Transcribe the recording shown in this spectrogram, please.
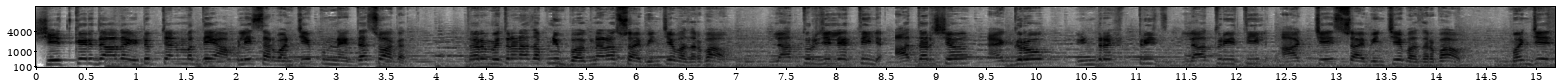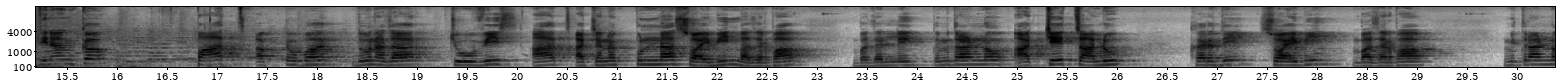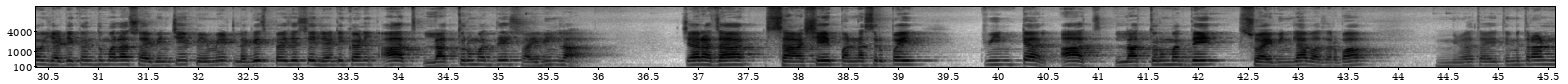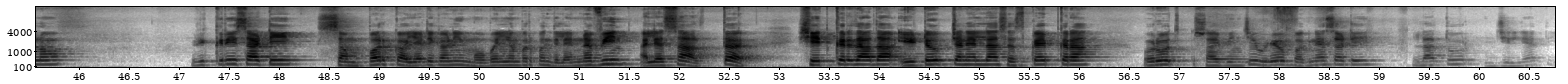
शेतकरी दादा युट्यूब चॅनलमध्ये आपले सर्वांचे पुन्हा एकदा स्वागत. तर मित्रांनो आज आपण बघणार आहोत सोयाबीनचे बाजारभाव. लातूर जिल्ह्यातील आदर्श ॲग्रो इंडस्ट्रीज लातूर येथील आजचे सोयाबीनचे बाजारभाव. म्हणजे दिनांक पाच ऑक्टोबर दोन हजार चोवीस आज अचानक पुन्हा सोयाबीन बाजारभाव बदलले. तर मित्रांनो आजचे चालू खरेदी सोयाबीन बाजारभाव मित्रांनो या ठिकाणी तुम्हाला सोयाबीनचे पेमेंट लगेच पाहिजे असेल. या ठिकाणी आज लातूरमध्ये सोयाबीनला चार हजार सहाशे पन्नास रुपये क्विंटल आज लातूरमध्ये सोयाबीनला बाजारभाव मिळत आहे. तर मित्रांनो विक्रीसाठी संपर्क. या ठिकाणी मोबाईल नंबर पण दिला आहे नवीन आले असाल तर शेतकरी दादा यूट्यूब चॅनेलला सबस्क्राईब करा. रोज सोयाबीनचे व्हिडिओ बघण्यासाठी लातूर जिल्ह्यात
